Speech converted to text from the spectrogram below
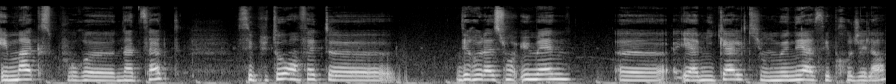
et Max pour Natsat, c'est plutôt en fait des relations humaines et amicales qui ont mené à ces projets-là.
